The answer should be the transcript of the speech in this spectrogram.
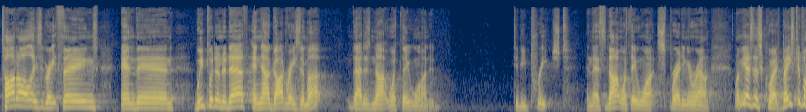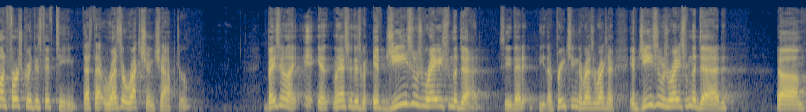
taught all these great things, and then we put him to death, and now God raised him up. That is not what they wanted to be preached. And that's not what they want spreading around. Let me ask this question. Based upon 1 Corinthians 15, that's that resurrection chapter. Basically, let me ask you this question. If Jesus was raised from the dead, see, they're preaching the resurrection. If Jesus was raised from the dead, um,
